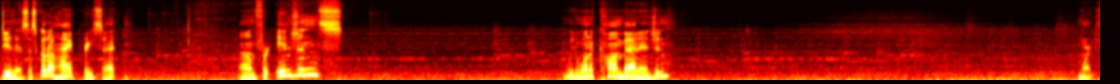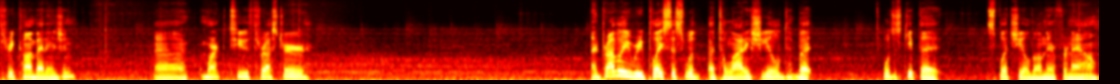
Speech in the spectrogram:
do this. Let's go to high preset. Um, for engines, we'd want a combat engine. Mark 3 combat engine. Uh, Mark 2 thruster. I'd probably replace this with a Teladi shield, but we'll just keep the split shield on there for now.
